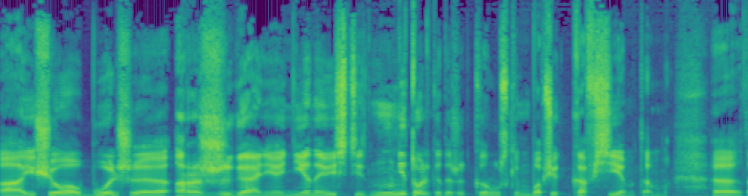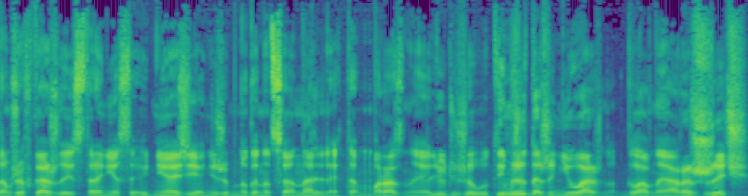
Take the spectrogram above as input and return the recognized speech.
еще больше разжигания ненависти, ну, не только даже к русским, вообще ко всем там. Э, там же в каждой стране Средней Азии, они же многонациональные, там разные люди живут. Им же даже не важно. Главное – разжечь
